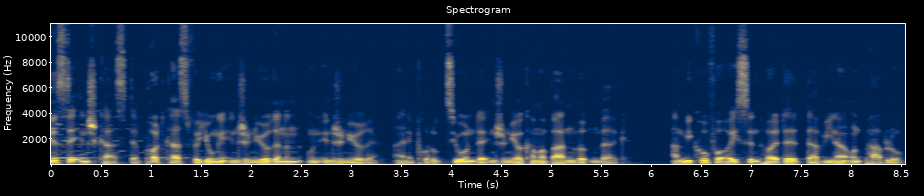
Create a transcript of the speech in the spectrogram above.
Hier ist der Inchcast, der Podcast für junge Ingenieurinnen und Ingenieure, eine Produktion der Ingenieurkammer Baden-Württemberg. Am Mikro für euch sind heute Davina und Pablo.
